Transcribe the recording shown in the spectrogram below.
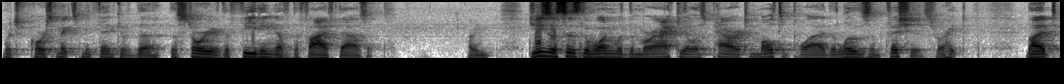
Which, of course, makes me think of the, the story of the feeding of the 5,000. I mean, Jesus is the one with the miraculous power to multiply the loaves and fishes, right? But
